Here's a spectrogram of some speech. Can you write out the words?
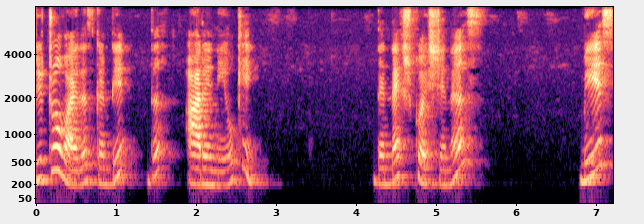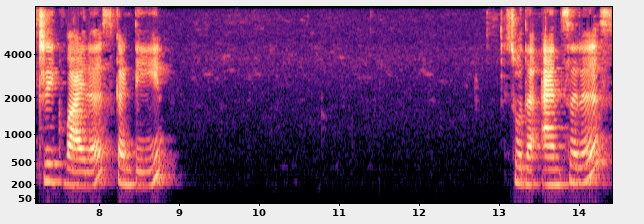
retrovirus contain the RNA. Okay. The next question is maize streak virus contain So the answer is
